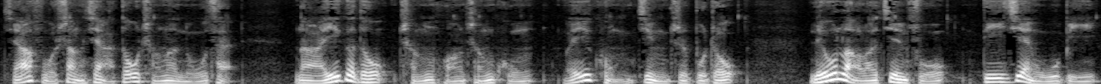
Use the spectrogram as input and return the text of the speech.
贾府上下都成了奴才。哪一个都诚惶诚恐，唯恐敬之不周。刘姥姥进府，低贱无比，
